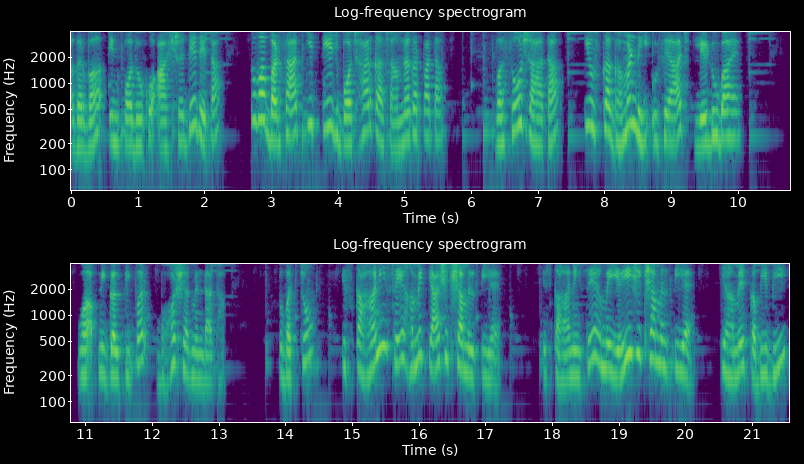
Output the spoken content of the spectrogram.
अगर वह इन पौधों को आश्रय दे देता तो वह बरसात की तेज बौछार का सामना कर पाता। वह सोच रहा था कि उसका घमंड ही उसे आज ले डूबा है। वह अपनी गलती पर बहुत शर्मिंदा था। तो बच्चों, इस कहानी से हमें क्या शिक्षा मिलती है? इस कहानी से हमें यही शिक्षा मिलती है कि हमें कभी भी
